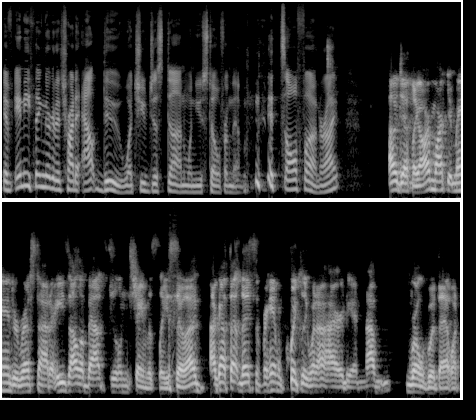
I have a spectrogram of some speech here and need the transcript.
If anything, they're going to try to outdo what you've just done when you stole from them. it's all fun, right? Oh, definitely. Our market manager, Russ Snyder, he's all about stealing shamelessly. So I, I got that lesson for him quickly when I hired him. I rolled with that one.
